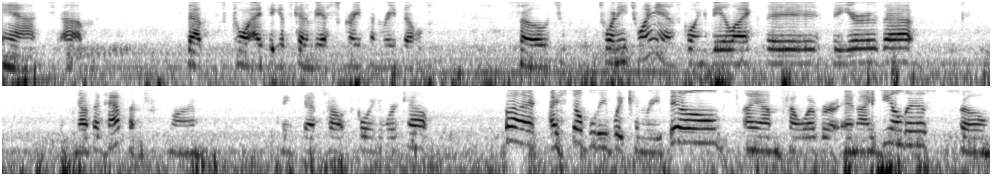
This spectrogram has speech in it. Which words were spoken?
And um, that's going, I think it's going to be a scrape and rebuild. So 2020 is going to be like the the year that nothing happened. I think that's how it's going to work out. But I still believe we can rebuild. I am, however, an idealist, so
